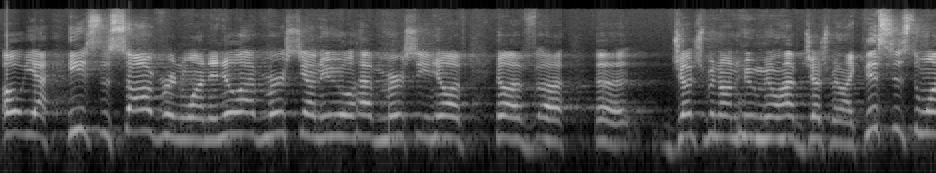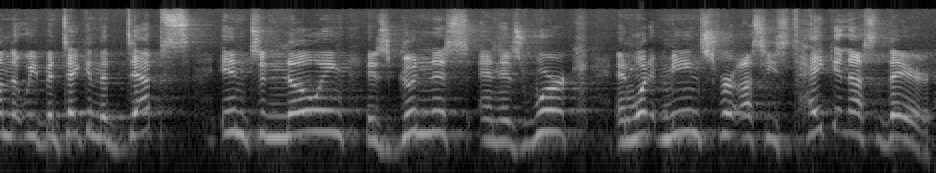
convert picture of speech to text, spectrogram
Oh, yeah, He's the sovereign one, and He'll have mercy on whom He'll have mercy, and He'll have, he'll have uh, uh, judgment on whom He'll have judgment. Like, this is the one that we've been taking the depths into knowing His goodness and His work and what it means for us. He's taken us there.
